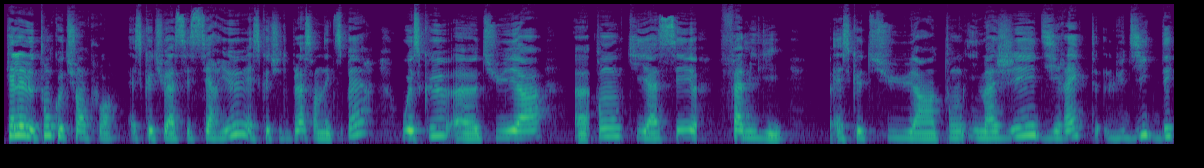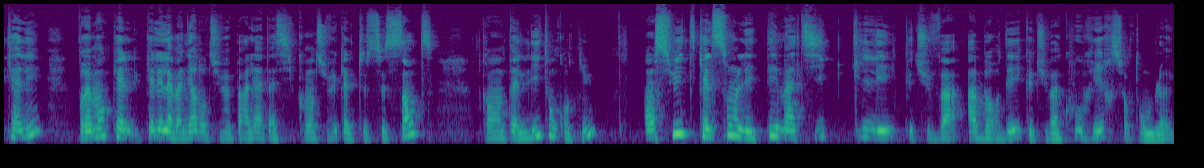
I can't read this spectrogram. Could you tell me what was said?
Quel est le ton que tu emploies? Est-ce que tu es assez sérieux? Est-ce que tu te places en expert? Ou est-ce que euh, tu as un ton qui est assez euh, familier? Est-ce que tu as un ton imagé, direct, ludique, décalé? Vraiment quelle, est la manière dont tu veux parler à ta cible, comment tu veux qu'elle se sente quand elle lit ton contenu? Ensuite, quelles sont les thématiques clés que tu vas aborder, que tu vas couvrir sur ton blog?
